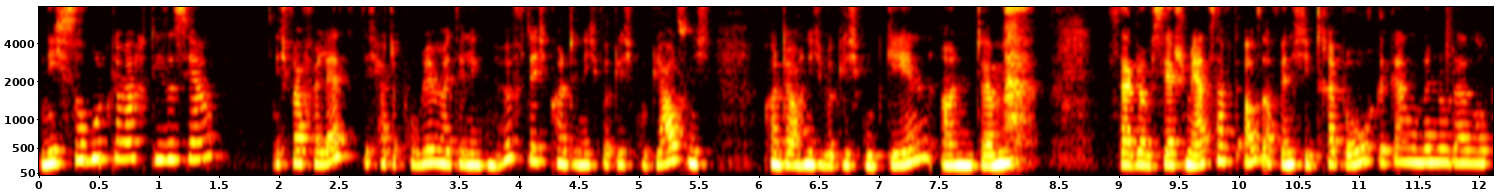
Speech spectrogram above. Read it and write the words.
nicht so gut gemacht dieses Jahr ich war verletzt, ich hatte Probleme mit der linken Hüfte, ich konnte nicht wirklich gut laufen, ich konnte auch nicht wirklich gut gehen und ähm, es sah, glaube ich, sehr schmerzhaft aus, auch wenn ich die Treppe hochgegangen bin oder so.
